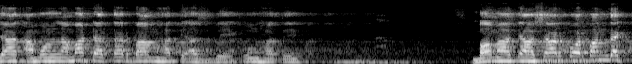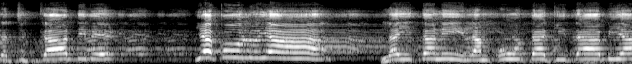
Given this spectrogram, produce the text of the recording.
যার আমল নামাটা তার বাম হাতে আসবে, কোন হাতে? বাম হাতে আসার পর বান্দা একটা চিৎকার দিবে। লাইতানি লাম উতা কিতাবিয়া।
